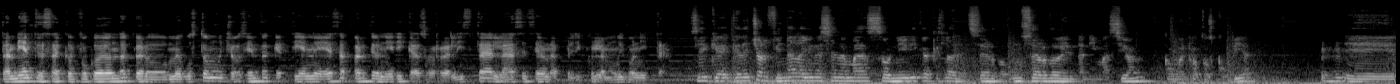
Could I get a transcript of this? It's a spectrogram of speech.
también te saca un poco de onda, pero me gustó mucho. Siento que tiene esa parte onírica surrealista, la hace ser una película muy bonita. Sí, que, de hecho al final hay una escena más onírica que es la del cerdo, un cerdo en animación, como en rotoscopía. Eh,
